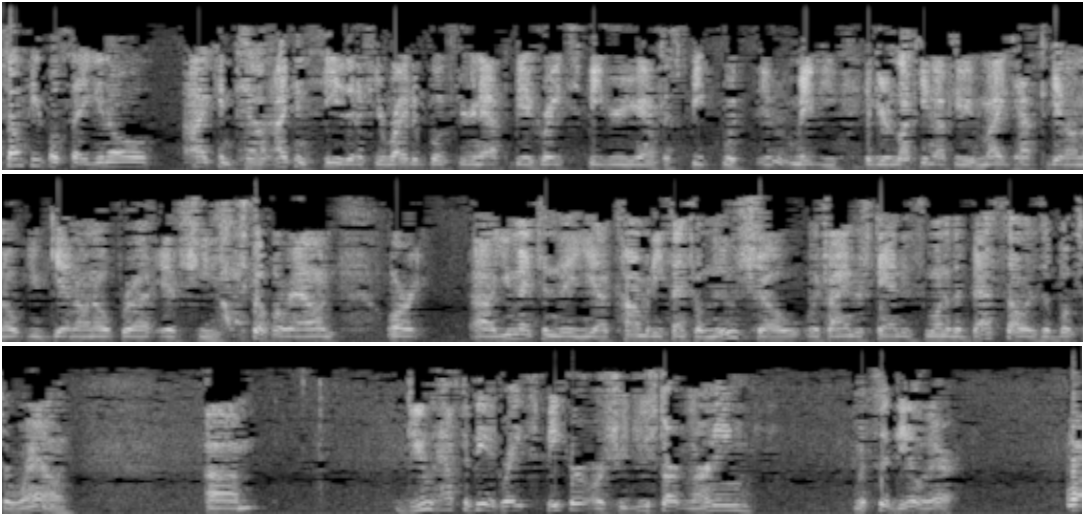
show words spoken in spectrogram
Some people say, you know, I can tell, I can see that if you write a book, you're going to have to be a great speaker. You're going to have to speak with, maybe if you're lucky enough, you might have to get on, you get on Oprah if she's still around. Or uh, you mentioned the uh, Comedy Central News show, which I understand is one of the best sellers of books around. Um, do you have to be a great speaker, or should you start learning? What's the deal there? Well,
